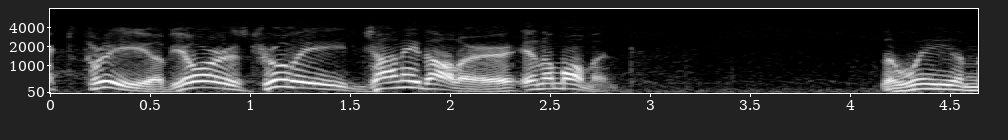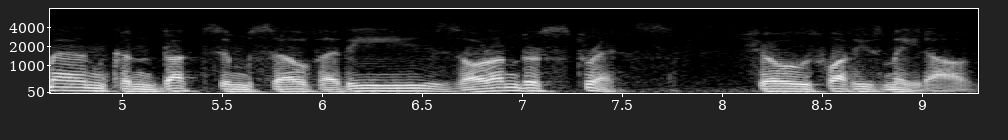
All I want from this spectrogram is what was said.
Act three of yours truly, Johnny Dollar, in a moment. The way a man conducts himself at ease or under stress shows what he's made of.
